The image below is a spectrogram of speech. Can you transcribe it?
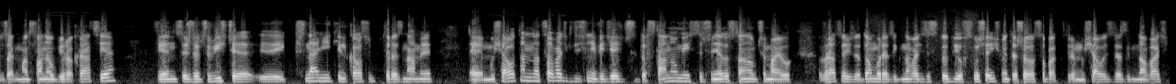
zagmatwaną biurokrację. Więc rzeczywiście y, przynajmniej kilka osób, które znamy, e, musiało tam nocować, gdyż nie wiedzieli, czy dostaną miejsce, czy nie dostaną, czy mają wracać do domu, rezygnować ze studiów. Słyszeliśmy też o osobach, które musiały zrezygnować.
